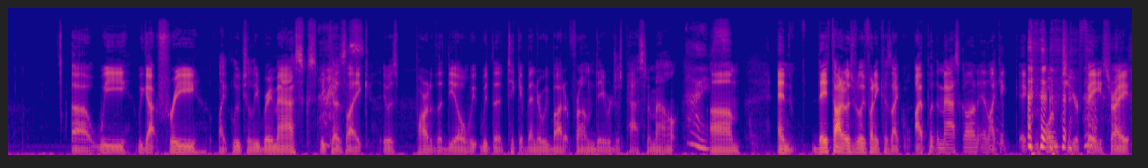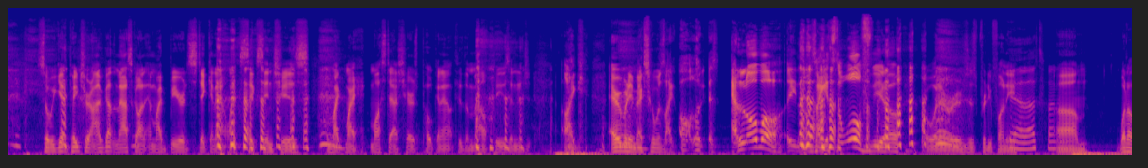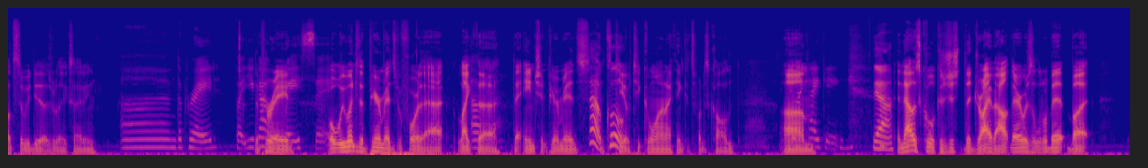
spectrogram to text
uh, we we got free like lucha libre masks because like it was part of the deal. We with the ticket vendor we bought it from, they were just passing them out. Nice. Um, and they thought it was really funny because like I put the mask on and like it, it conformed to your face, right? So we get a picture and I've got the mask on and my beard's sticking out like six inches and like my mustache hair is poking out through the mouthpiece and it, j- like everybody in Mexico was like, "Oh look, it's El Lobo," you know, it's like it's the wolf, you know, or whatever. It was just pretty funny. yeah, that's funny. Um, what else did we do that was really exciting? Um, the parade, but you The got parade. way. Well, we went to the pyramids before that, like Oh, the yeah. the ancient pyramids. Oh, It's cool. Teotihuacan, I think it's what it's called. You um, like hiking. yeah. and that was cool because just the drive out there was a little bit, but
